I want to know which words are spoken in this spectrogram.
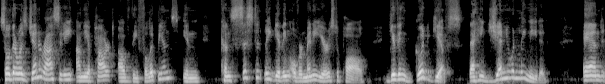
So there was generosity on the part of the Philippians in consistently giving over many years to Paul, giving good gifts that he genuinely needed. And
